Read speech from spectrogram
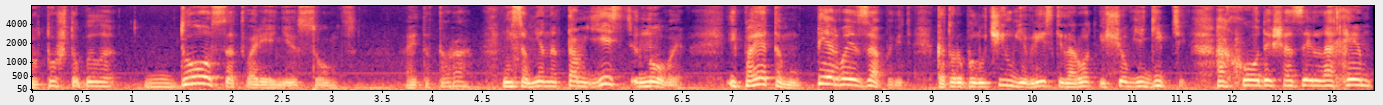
Но то, что было до сотворения солнца, а это Тора. Несомненно, там есть новое. И поэтому первая заповедь, которую получил еврейский народ еще в Египте, «Аходе шазе лахем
